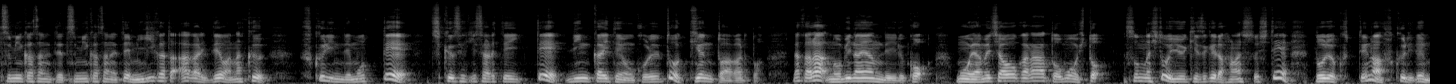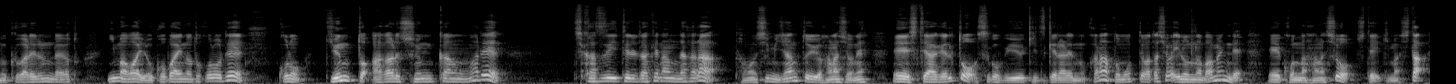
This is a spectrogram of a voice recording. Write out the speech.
積み重ねて積み重ねて右肩上がりではなく、福輪でもって蓄積されていって、臨界点を超えるとギュンと上がると。だから伸び悩んでいる子、もうやめちゃおうかなと思う人、そんな人を勇気づける話として、努力っていうのは福利で報われるんだよと。今は横ばいのところで、このギュンと上がる瞬間まで近づいてるだけなんだから楽しみじゃんという話をね、えー、してあげるとすごく勇気づけられるのかなと思って私はいろんな場面で、えー、こんな話をしてきました。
